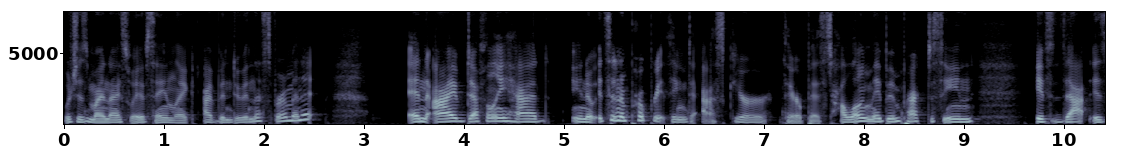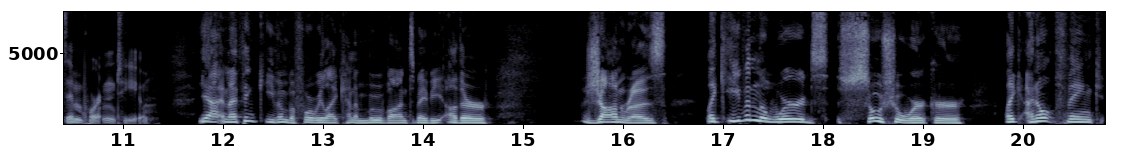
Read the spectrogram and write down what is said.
which is my nice way of saying, like, I've been doing this for a minute. And I've definitely had, you know, it's an appropriate thing to ask your therapist how long they've been practicing if that is important to you. Yeah. And I think even before we like kind of move on to maybe other genres, like even the words social worker, like I don't think,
